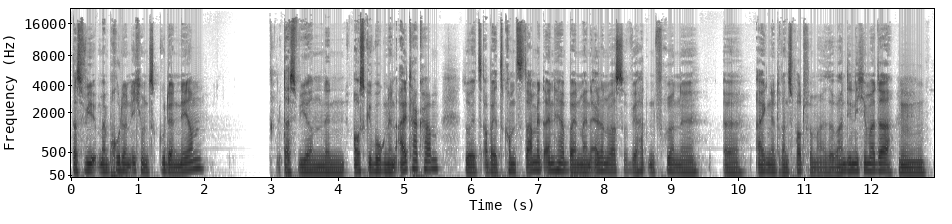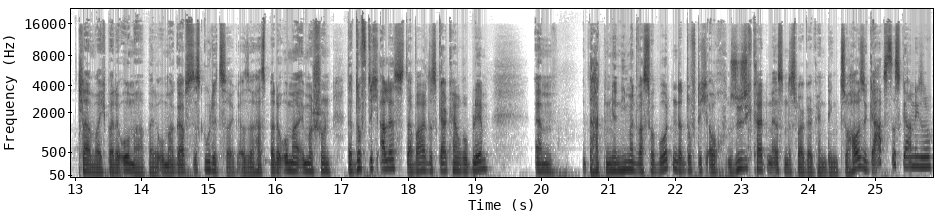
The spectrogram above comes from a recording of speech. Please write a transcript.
dass wir, mein Bruder und ich, uns gut ernähren, dass wir einen ausgewogenen Alltag haben. So jetzt, aber jetzt kommt es damit einher. Bei meinen Eltern war es so, wir hatten früher eine äh, eigene Transportfirma, also waren die nicht immer da. Mhm. Klar, war ich bei der Oma. Bei der Oma gab es das gute Zeug. Also hast bei der Oma immer schon, da durfte ich alles, da war das gar kein Problem. Ähm, da hat mir niemand was verboten, da durfte ich auch Süßigkeiten essen, das war gar kein Ding. Zu Hause gab es das gar nicht so,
